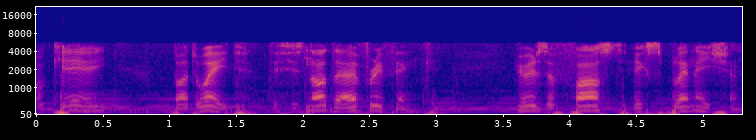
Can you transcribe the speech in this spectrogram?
Okay, but wait, this is not everything. Here's a fast explanation.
